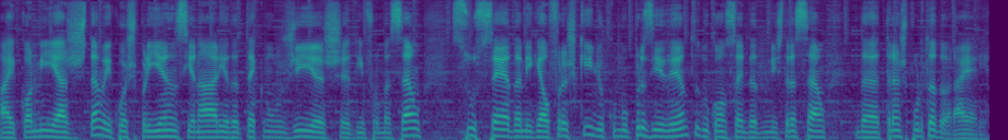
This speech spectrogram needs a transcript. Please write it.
à Economia e à Gestão e com experiência na área de tecnologias de informação, sucede a Miguel Frasquilho como presidente do Conselho de Administração da Transportadora Aérea.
